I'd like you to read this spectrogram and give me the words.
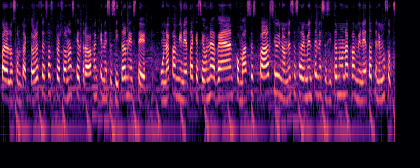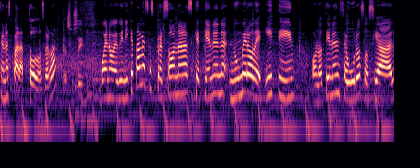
para los contractores, de esas personas que trabajan que necesitan este, una camioneta que sea una van con más espacio y no necesariamente necesitan una camioneta, tenemos opciones para todos, ¿verdad? Eso sí. Bueno, Edwin, ¿y qué tal esas personas que tienen número de ITIN o no tienen seguro social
